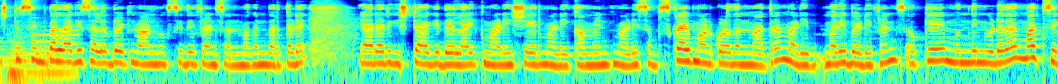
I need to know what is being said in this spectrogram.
ಇಷ್ಟು ಸಿಂಪಲ್ಲಾಗಿ ಸೆಲೆಬ್ರೇಟ್ ಮಾಡಿ ಮುಗಿಸಿದ್ವಿ ಫ್ರೆಂಡ್ಸ್. ನನ್ನ ಮಗನ ಬರ್ತಡೇ ಯಾರ್ಯಾರಿಗೆ ಇಷ್ಟ ಆಗಿದೆ ಲೈಕ್ ಮಾಡಿ ಶೇರ್ ಮಾಡಿ ಕಮೆಂಟ್ ಮಾಡಿ ಸಬ್ಸ್ಕ್ರೈಬ್ ಮಾಡ್ಕೊಳ್ಳೋದನ್ನು ಮಾತ್ರ ಮಡಿ, ಮರಿಬೇಡಿ ಫ್ರೆಂಡ್ಸ್. ಓಕೆ ಮುಂದಿನ ವಿಡಿಯೋದಾಗ ಮತ್ತೆ ಸಿಗೋಣ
